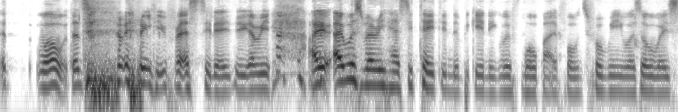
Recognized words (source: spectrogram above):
Uh, Whoa, that's really fascinating. I mean, I, I was very hesitant in the beginning with mobile phones. For me, was always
